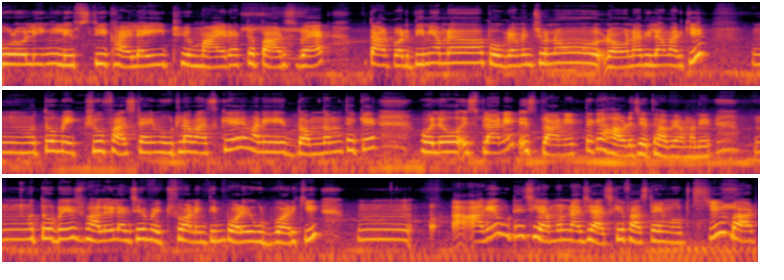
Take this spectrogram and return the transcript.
বোরোলিং লিপস্টিক হাইলাইট মায়ের একটা পার্স ব্যাগ তারপরের দিনই আমরা প্রোগ্রামের জন্য রওনা দিলাম আর কি। তো মেট্রো ফার্স্ট টাইম উঠলাম আজকে মানে দমদম থেকে হলো স্প্লানেট স্প্লানেট থেকে হাওড়া যেতে হবে আমাদের। তো বেশ ভালোই লাগছে মেট্রো অনেক দিন পরে উঠবো আর কি। আগে উঠেছি এমন না যে আজকে ফার্স্ট টাইম উঠছি বাট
